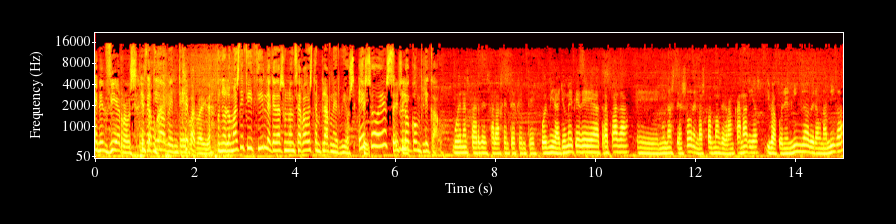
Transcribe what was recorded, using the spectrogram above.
en encierros. Efectivamente. Qué barbaridad. Bueno, lo más difícil de quedarse uno encerrado es templar nervios. Sí. Eso es Sí, sí. lo complicado. Buenas tardes a la gente, gente. Pues mira, yo me quedé atrapada eh, en un ascensor en Las Palmas de Gran Canaria. Iba con el niño a ver a una amiga,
